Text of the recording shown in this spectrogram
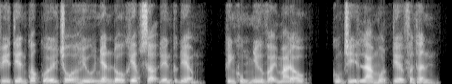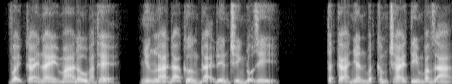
Phi tiên cốc cuối chỗ hữu nhân đô khiếp sợ đến cực điểm, kinh khủng như vậy ma đầu cũng chỉ là một tia phân thân, vậy cái này ma đầu bản thể, nhưng là đã cường đại đến trình độ gì? Tất cả nhân bất cấm trái tim băng giá.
